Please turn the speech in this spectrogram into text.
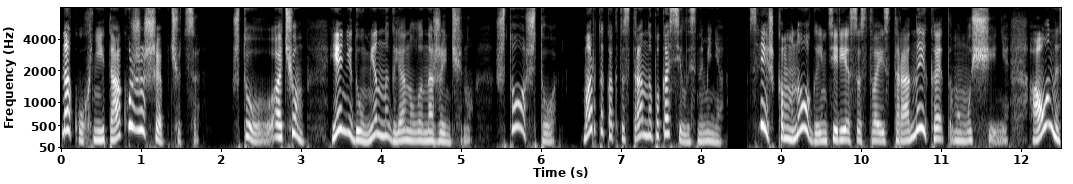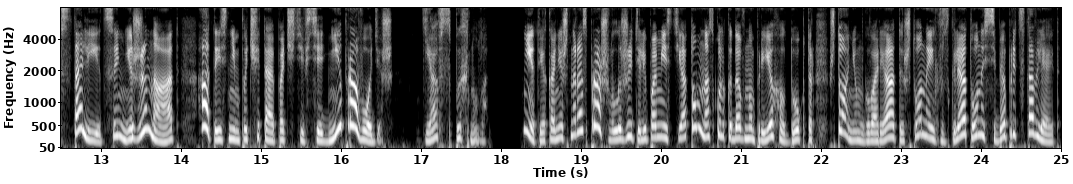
На кухне и так уже шепчутся. Что, о чем? Я недоуменно глянула на женщину. Что, что? Марта как-то странно покосилась на меня. Слишком много интереса с твоей стороны к этому мужчине, а он из столицы, не женат, а ты с ним, почитай, почти все дни проводишь. Я вспыхнула. Нет, я, конечно, расспрашивала жителей поместья о том, насколько давно приехал доктор, что о нем говорят и что, на их взгляд, он из себя представляет,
